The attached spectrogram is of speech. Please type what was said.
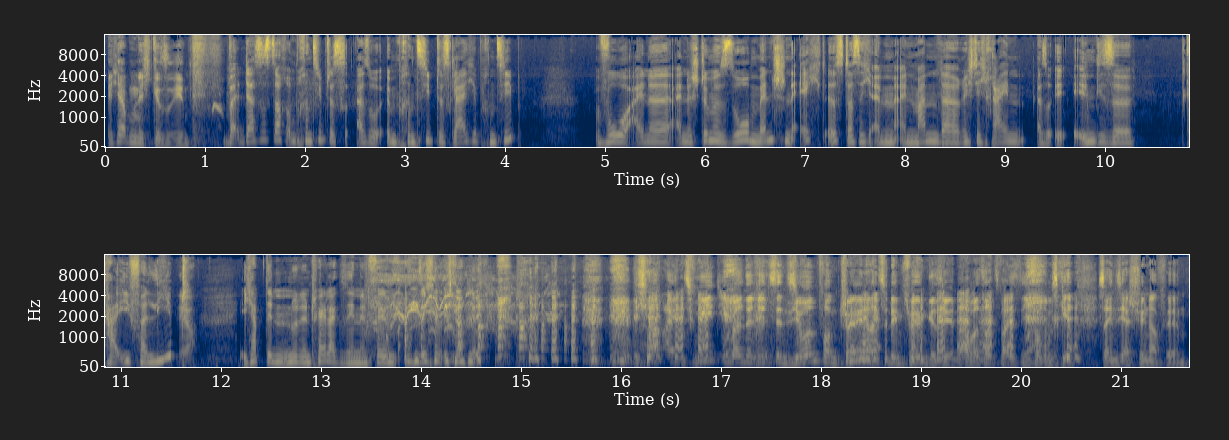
Ich habe ihn nicht gesehen. Weil das ist doch im Prinzip das, also im Prinzip das gleiche Prinzip, wo eine, eine Stimme so menschenecht ist, dass sich ein, ein Mann da richtig rein, also in diese KI verliebt. Ja. Ich habe den, nur den Trailer gesehen, den Film an sich nämlich noch nicht. Ich habe einen Tweet über eine Rezension vom Trailer zu dem Film gesehen, aber sonst weiß ich nicht, worum es geht. Ist ein sehr schöner Film.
